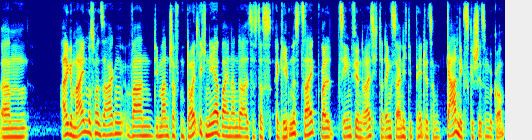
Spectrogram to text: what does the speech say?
Ähm, allgemein muss man sagen, waren die Mannschaften deutlich näher beieinander, als es das Ergebnis zeigt, weil 10-34, da denkst du eigentlich, die Patriots haben gar nichts geschissen bekommen.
